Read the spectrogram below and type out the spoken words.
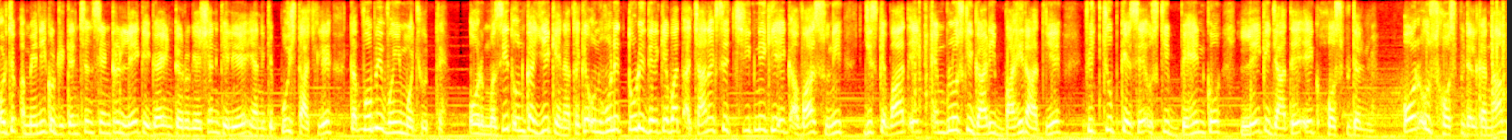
और जब अमेनी को डिटेंशन सेंटर लेके गए इंटरोगेशन के लिए, यानी कि पूछताछ के लिए, तब वो भी वही मौजूद थे। और मजीद उनका ये कहना था कि उन्होंने थोड़ी देर के बाद अचानक से चीखने की एक आवाज़ सुनी, जिसके बाद एक एंबुलेंस की गाड़ी बाहर आती है, फिर चुपके से उसकी बहन को लेके जाते एक हॉस्पिटल में। और उस हॉस्पिटल का नाम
